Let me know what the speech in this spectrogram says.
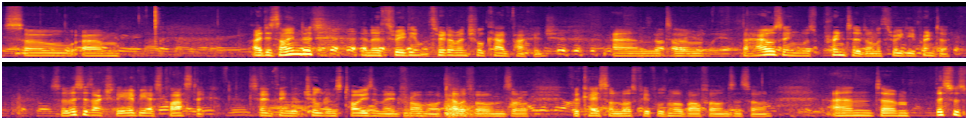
So um, I designed it in a three three-dimensional CAD package, and um, the housing was printed on a 3D printer. So this is actually ABS plastic, same thing that children's toys are made from, or telephones, or the case on most people's mobile phones and so on. And um, this was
